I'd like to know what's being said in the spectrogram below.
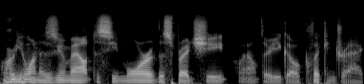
or you want to zoom out to see more of the spreadsheet, well, there you go, click and drag.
